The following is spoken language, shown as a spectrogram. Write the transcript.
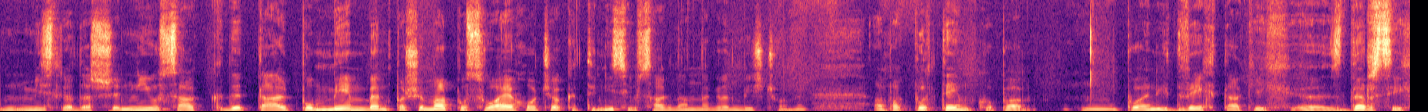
mislijo, da še ni vsak detalj pomemben, pa še malo po svoje hočejo, ker ti nisi vsak dan na gradbišču. Ne. Ampak potem, ko pa po enih dveh takih eh, zdrsih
